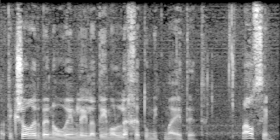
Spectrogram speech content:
התקשורת בין הורים לילדים הולכת ומתמעטת. מה עושים?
